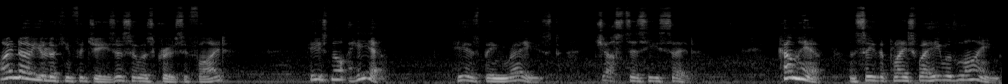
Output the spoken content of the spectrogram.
I know you're looking for Jesus who was crucified. He's not here. He has been raised, just as he said. Come here and see the place where he was lying.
